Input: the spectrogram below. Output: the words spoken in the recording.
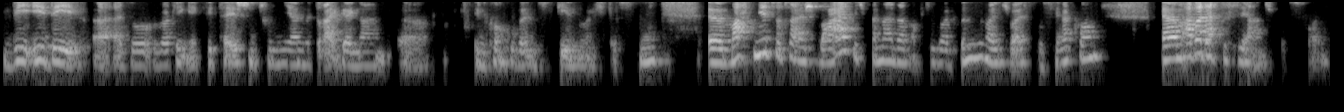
WED, äh, also Working Equitation Turnieren mit Dreigängern äh, in Konkurrenz gehen möchtest. Ne? Äh, macht mir total Spaß. Ich kann da dann auch drüber grinsen, weil ich weiß, wo es herkommt. Ähm, aber das ist sehr anspruchsvoll.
